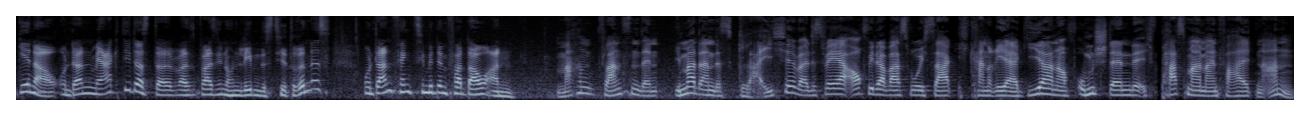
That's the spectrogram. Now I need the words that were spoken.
Genau, und dann merkt die, dass da quasi noch ein lebendes Tier drin ist. Und dann fängt sie mit dem Verdau an. Machen Pflanzen denn immer dann das Gleiche? Weil das wäre ja auch wieder was, wo ich sage, ich kann reagieren auf Umstände, ich passe mal mein Verhalten an.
